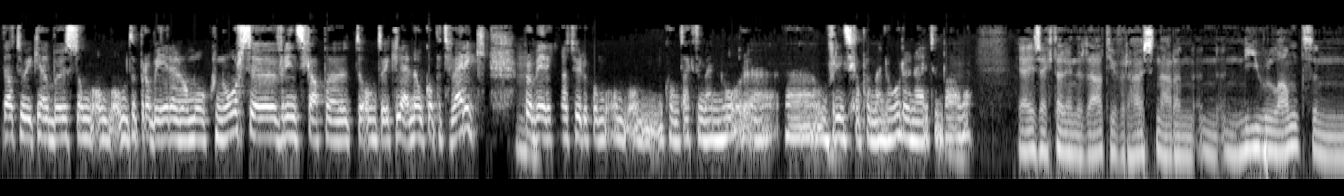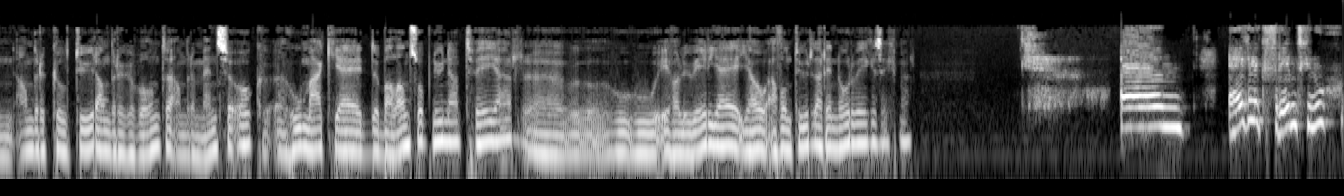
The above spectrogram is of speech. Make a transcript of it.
dat doe ik heel bewust om, om, om te proberen om ook Noorse vriendschappen te ontwikkelen. En ook op het werk hmm. probeer ik natuurlijk om, om, om contacten met Noren, uh, om vriendschappen met Noren uit te bouwen. Ja, je zegt dat inderdaad, je verhuist naar een, een, een nieuw land, een andere cultuur, andere gewoonten, andere mensen ook. Uh, hoe maak jij de balans op nu na twee jaar? Uh, hoe, hoe evalueer jij jouw avontuur daar in Noorwegen, zeg maar? Um, eigenlijk vreemd genoeg,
